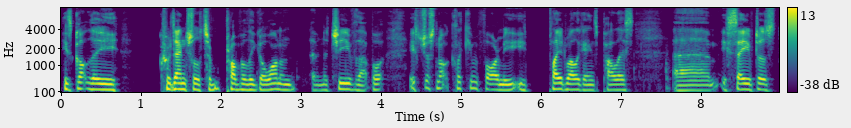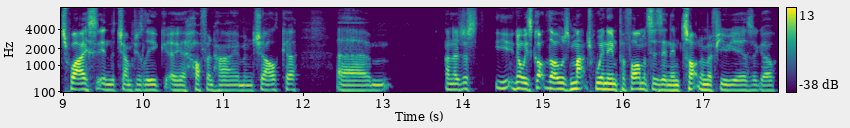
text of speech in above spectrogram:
He's got the credential to probably go on and, and achieve that, but it's just not clicking for him. He, he played well against Palace. Um, he saved us twice in the Champions League, uh, Hoffenheim and Schalke. Um, and I just, you know, he's got those match-winning performances in him. Tottenham a few years ago,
